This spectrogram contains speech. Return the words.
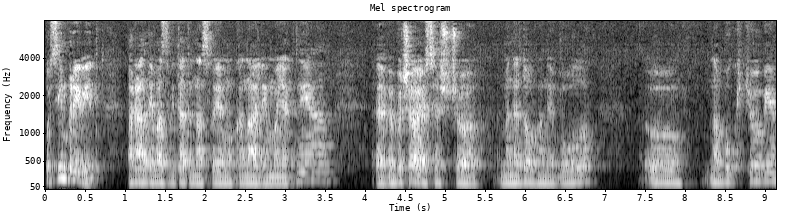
Усім привіт! Радий вас вітати на своєму каналі Моя книга. Е, Вибачаюся, що мене довго не було на BookTube.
